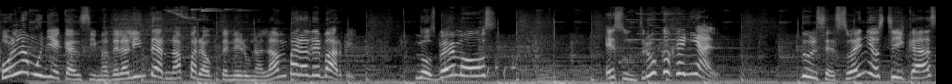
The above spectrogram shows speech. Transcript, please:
Pon la muñeca encima de la linterna para obtener una lámpara de Barbie. ¡Nos vemos! Es un truco genial. ¡Dulces sueños, chicas!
